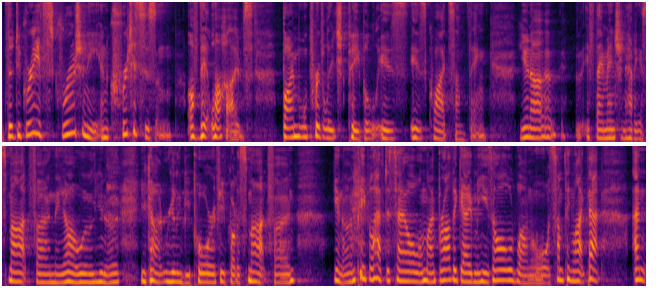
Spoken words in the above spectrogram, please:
the degree of scrutiny and criticism of their lives by more privileged people is, is quite something. You know, if they mention having a smartphone, they, oh, well, you know, you can't really be poor if you've got a smartphone. You know, and people have to say, oh, well, my brother gave me his old one or something like that. And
